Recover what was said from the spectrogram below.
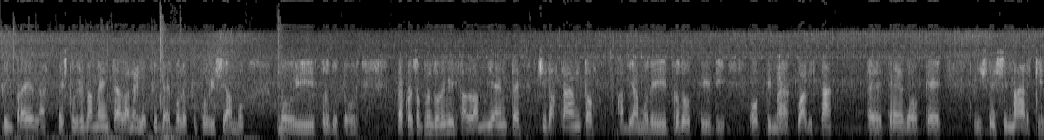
d'impresa esclusivamente all'anello più debole che poi siamo noi produttori. Da questo punto di vista l'ambiente ci dà tanto, abbiamo dei prodotti di ottima qualità e credo che gli stessi marchi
